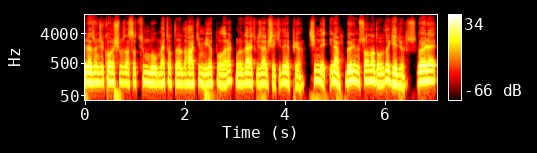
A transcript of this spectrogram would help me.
biraz önce konuştuğumuz aslında tüm bu metotlara da hakim bir yapı olarak bunu gayet güzel bir şekilde yapıyor. Şimdi İrem bölümün sonuna doğru da geliyoruz. Böyle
